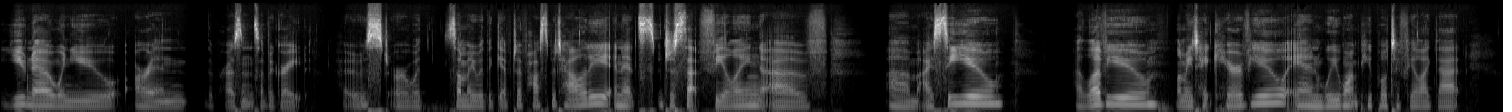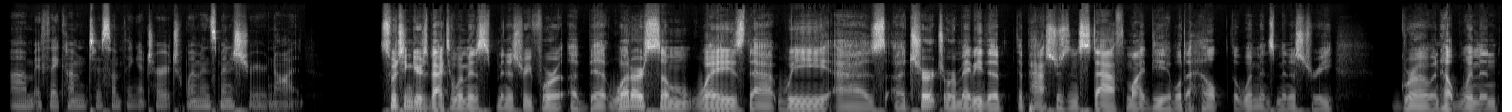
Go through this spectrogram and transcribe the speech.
you know, when you are in the presence of a great host or with somebody with the gift of hospitality, and it's just that feeling of, um, I see you, I love you, let me take care of you. And we want people to feel like that um, if they come to something at church, women's ministry or not. Switching gears back to women's ministry for a bit, what are some ways that we as a church or maybe the, the pastors and staff might be able to help the women's ministry grow and help women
